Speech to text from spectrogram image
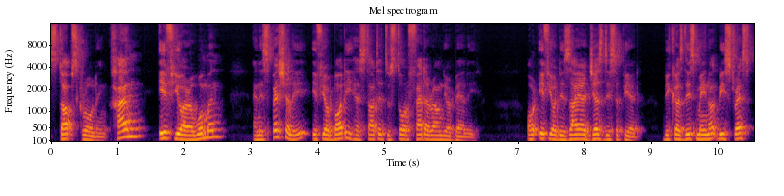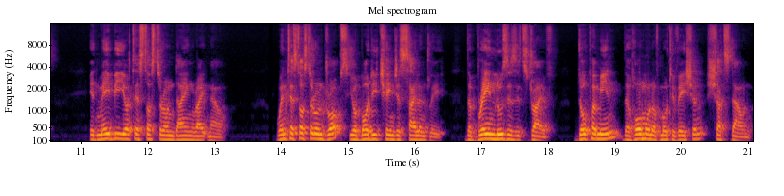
Stop scrolling. Harm if you are a woman, and especially if your body has started to store fat around your belly, or if your desire just disappeared, because this may not be stress, it may be your testosterone dying right now. When testosterone drops, your body changes silently. The brain loses its drive. Dopamine, the hormone of motivation, shuts down.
